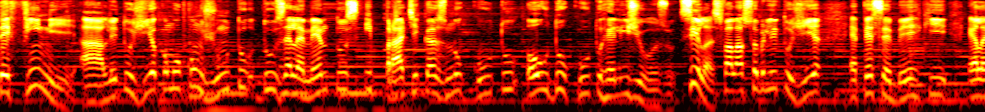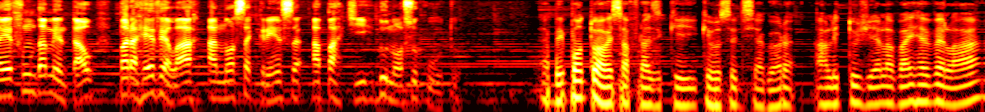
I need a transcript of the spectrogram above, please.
define a liturgia como o conjunto dos elementos e práticas no culto ou do culto religioso. Silas, falar sobre liturgia é perceber que ela é fundamental para revelar a nossa crença a partir do nosso culto. É bem pontual essa frase que, que você disse agora. A liturgia ela vai revelar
